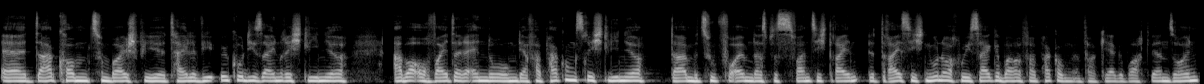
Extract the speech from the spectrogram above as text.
Äh, da kommen zum Beispiel Teile wie Ökodesign-Richtlinie, aber auch weitere Änderungen der Verpackungsrichtlinie, da in Bezug vor allem, dass bis 2030 nur noch recycelbare Verpackungen im Verkehr gebracht werden sollen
